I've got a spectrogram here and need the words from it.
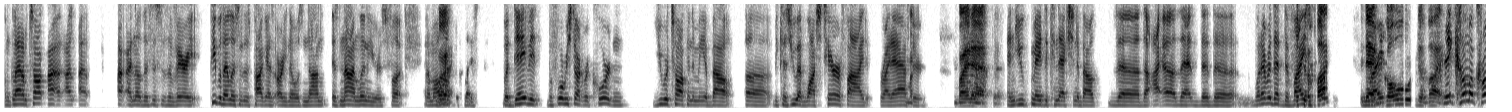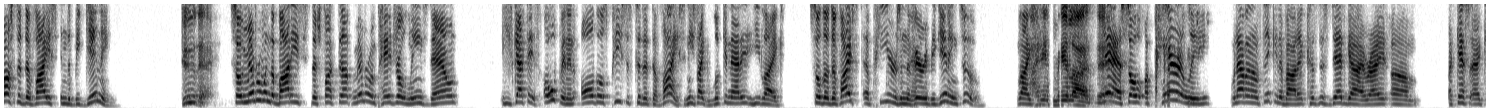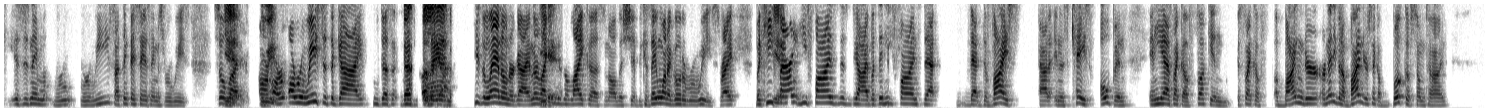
I'm glad I'm talking. I, I I know that this is a very people that listen to this podcast already know is non is non-linear as fuck, and I'm all Right. over the place. But David, before we started recording, you were talking to me about uh because you had watched Terrified right after, Right after. and you made the connection about the the uh, that the the whatever that device. device, that right? gold device. They come across the device in the beginning. Do they? So remember when the body's that's fucked up? Remember when Pedro leans down? He's got this open and all those pieces to the device, and he's like looking at it. He like so the device appears in the very beginning too. Like I didn't realize that. yeah, so apparently, well, now that I'm thinking about it, because this dead guy, right? Um, I guess I, is his name Ru- Ruiz? I think they say his name is Ruiz. So Yeah, like, our, Ruiz. our, our Ruiz is the guy who doesn't. That's the guy. land. He's the landowner guy, and they're like, he doesn't like us and all this shit because they want to go to Ruiz, right? But he Yeah. find he finds this guy, but then he finds that that device out in his case open, and he has like a fucking it's like a, a binder, or not even a binder, it's like a book of some kind.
